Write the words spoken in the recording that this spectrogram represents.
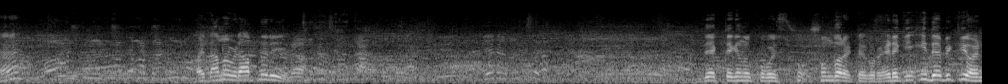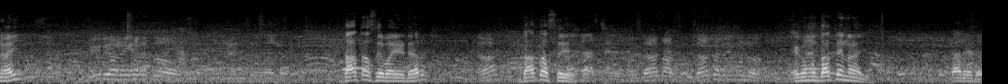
হ্যাঁ ভাই দানব এটা আপনারই। দেখতে কিন্তু খুবই সুন্দর একটা গরু। এটা কি ঈদে বিক্রি হয় নাই? দাঁত আছে ভাই এটার? দাঁত আছে? এখনও দাঁতে নাই? কার এটা?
